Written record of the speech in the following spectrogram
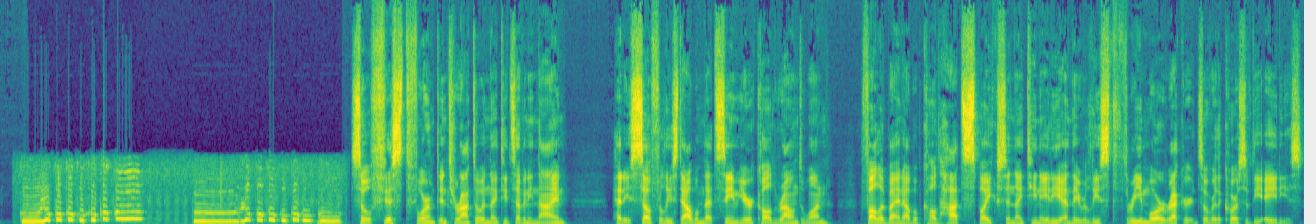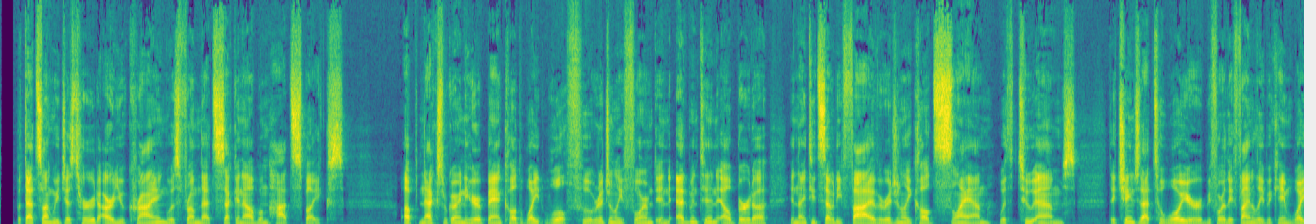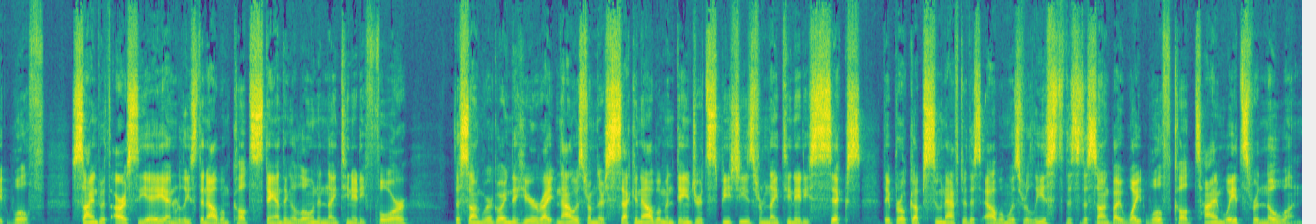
So Fist formed in Toronto in 1979, had a self-released album that same year called Round 1, followed by an album called Hot Spikes in 1980 and they released 3 more records over the course of the 80s. But that song we just heard, Are You Crying, was from that second album Hot Spikes. Up next, we're going to hear a band called White Wolf, who originally formed in Edmonton, Alberta in 1975, originally called Slam with two M's. They changed that to Warrior before they finally became White Wolf. Signed with RCA and released an album called Standing Alone in 1984. The song we're going to hear right now is from their second album, Endangered Species, from 1986. They broke up soon after this album was released. This is a song by White Wolf called Time Waits for No One.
